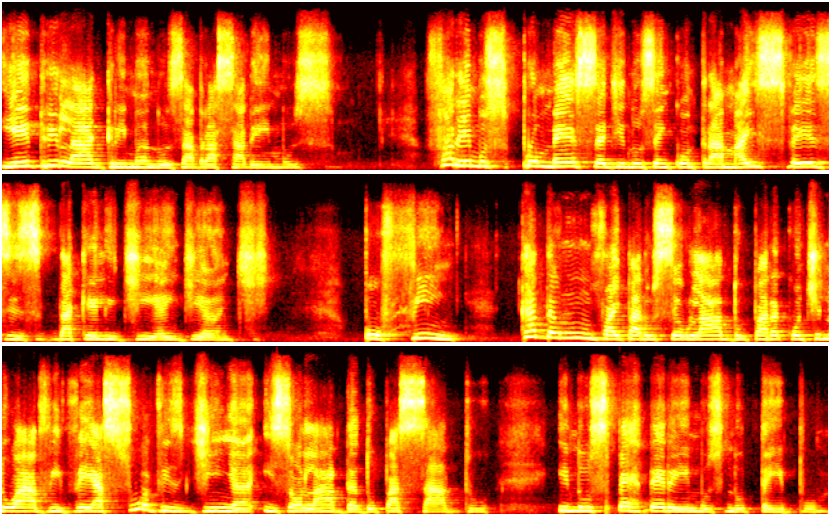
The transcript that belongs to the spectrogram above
e entre lágrimas nos abraçaremos. Faremos promessa de nos encontrar mais vezes daquele dia em diante. Por fim, cada um vai para o seu lado para continuar a viver a sua vidinha isolada do passado e nos perderemos no tempo.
